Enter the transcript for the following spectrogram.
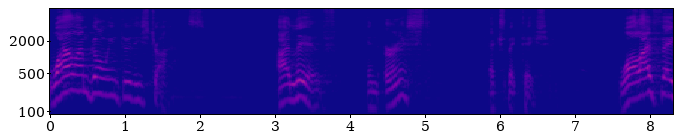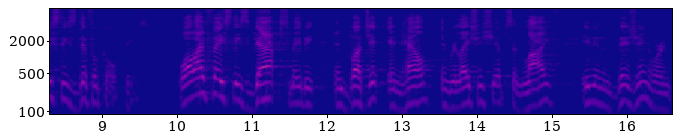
while I'm going through these trials, I live in earnest expectation. While I face these difficulties, while I face these gaps, maybe in budget, in health, in relationships, in life, even in vision or in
